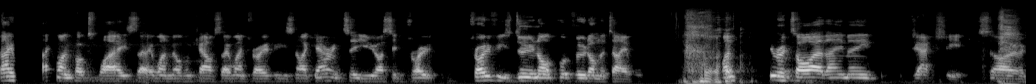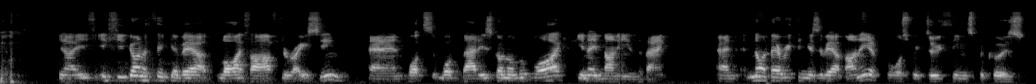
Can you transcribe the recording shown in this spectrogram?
They, they won Cox Plates, they won Melbourne Cups, they won trophies. And I guarantee you, I said, tro- trophies do not put food on the table. Once you retire, they mean jack shit. So, you know, if, if you're going to think about life after racing and what's what that is going to look like, you need money in the bank. And not everything is about money. Of course, we do things because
